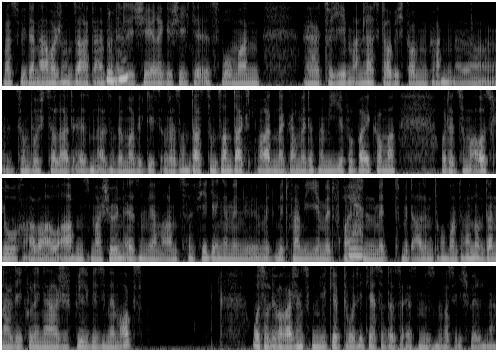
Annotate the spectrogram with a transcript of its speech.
was, wie der Name schon sagt, einfach Mhm. eine legere Geschichte ist, wo man äh, zu jedem Anlass, glaube ich, kommen kann. Äh, zum Wurstsalat essen, also wenn man wirklich, oder sonntags zum Sonntagsbraten, da kann man mit der Familie vorbeikommen oder zum Ausflug, aber auch abends mal schön essen. Wir haben abends zwei Viergänge-Menü mit, mit Familie, mit Freunden, mit, mit allem drum und dran und dann halt die kulinarische Spielwiese mit dem Ochs. Wo es halt Überraschungsmenü gibt, wo die Gäste das essen müssen, was ich will. Ne?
